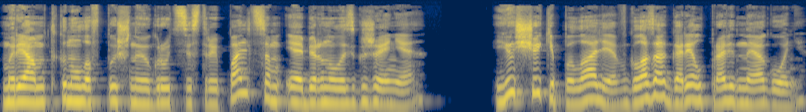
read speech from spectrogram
Мариам ткнула в пышную грудь сестры пальцем и обернулась к Жене. Ее щеки пылали, в глазах горел праведный огонь.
